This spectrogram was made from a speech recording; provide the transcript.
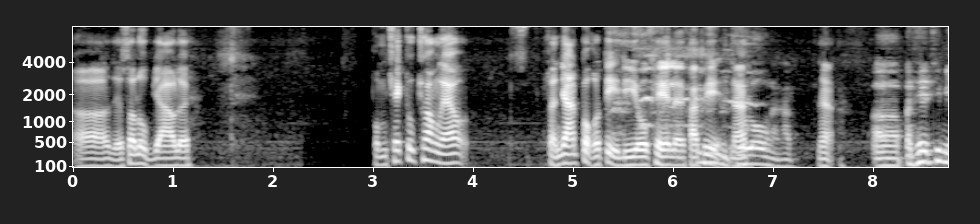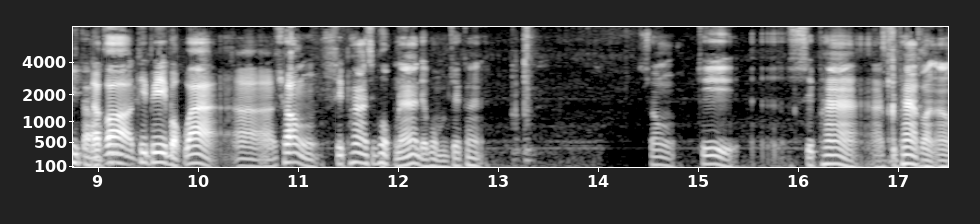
เอ่อ เดี๋ยวสรุปยาวเลย ผมเช็คทุกช่องแล้ว สัญญาณปกติดีโอเคเลยครับพี่นะ ทั่วโลกนะครับเนี่ย เอ่อประเทศที่มีตลาดแล้วก็หุ้นที่พี่บอกว่า อ่า ช่องสิบห้าสิบหกนะ เดี๋ยวผมเช็คให้ ช่องที่สิบห้าอ่าสิบห้าก่อนเอา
